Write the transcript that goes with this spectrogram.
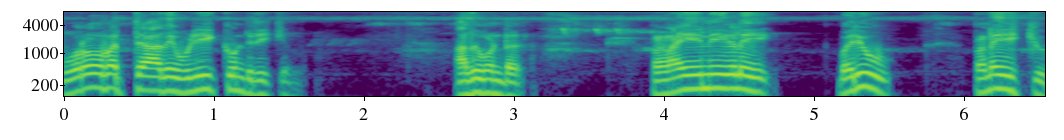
ഉറവ് പറ്റാതെ ഒഴുകിക്കൊണ്ടിരിക്കുന്നു അതുകൊണ്ട് പ്രണയിനികളെ വരൂ പ്രണയിക്കൂ.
